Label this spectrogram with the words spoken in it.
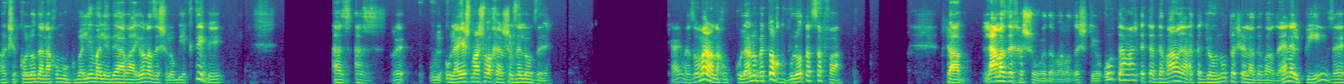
רק שכל עוד אנחנו מוגבלים על ידי הרעיון הזה של אובייקטיבי, אז, אז אולי יש משהו אחר שזה לא זה. Okay? אוקיי? אז הוא אומר, אנחנו כולנו בתוך גבולות השפה. עכשיו, למה זה חשוב הדבר הזה? שתראו את הדבר, את הגאונות של הדבר הזה. NLP זה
